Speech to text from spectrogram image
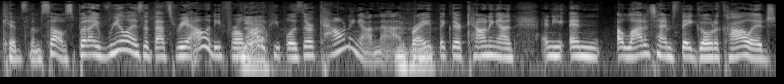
kids themselves. But I realize that that's reality for a lot of people. Is they're counting on that, Mhm. right? Like they're counting on, and you, and a lot of times they go to college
